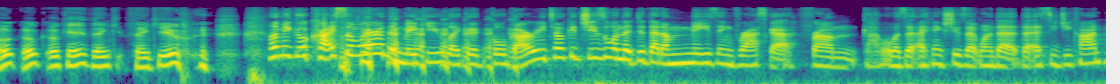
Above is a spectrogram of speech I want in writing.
oh, oh, okay, thank you, thank you. Let me go cry somewhere and then make you like a Golgari token. She's the one that did that amazing Vraska from God, what was it? I think she was at one of the the SCG con,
